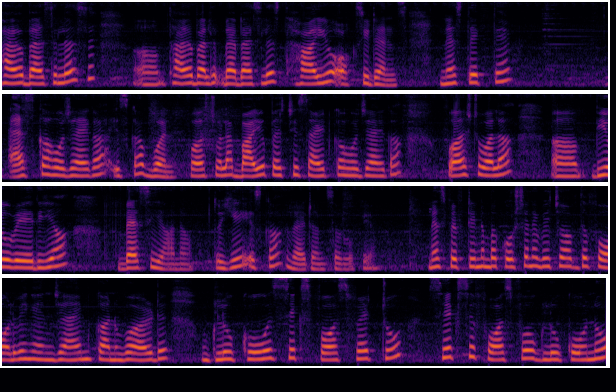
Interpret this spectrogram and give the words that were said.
थायोबैसिलस थायोबैसिलस थायो ऑक्सीडेंस नेक्स्ट देखते हैं एस का हो जाएगा, इसका वन फ़र्स्ट वाला बायो पेस्टिसाइड का हो जाएगा. फ़र्स्ट वाला बियोवेरिया बेसियाना तो ये इसका राइट आंसर हो गया. नेक्स्ट फिफ्टीन नंबर क्वेश्चन है which of the following enzyme convert glucose six phosphate to six phosphoglucono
